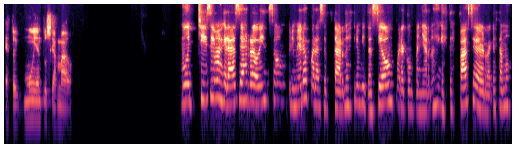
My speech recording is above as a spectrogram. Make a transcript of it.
estoy muy entusiasmado. Muchísimas gracias Robinson, primero por aceptar nuestra invitación, por acompañarnos en este espacio, de verdad que estamos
